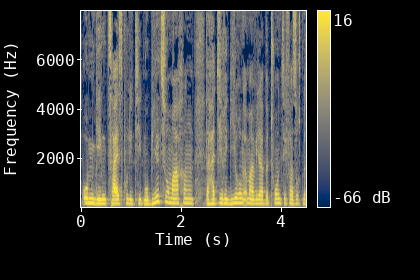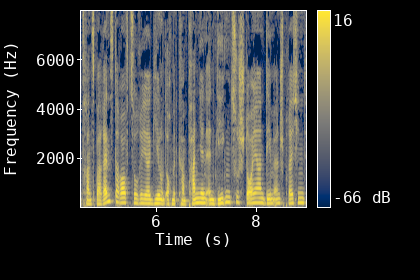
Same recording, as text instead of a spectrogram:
um gegen Zeiss Politik mobil zu machen. Da hat die Regierung immer wieder betont, sie versucht mit Transparenz darauf zu reagieren und auch mit Kampagnen entgegenzusteuern. Dementsprechend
